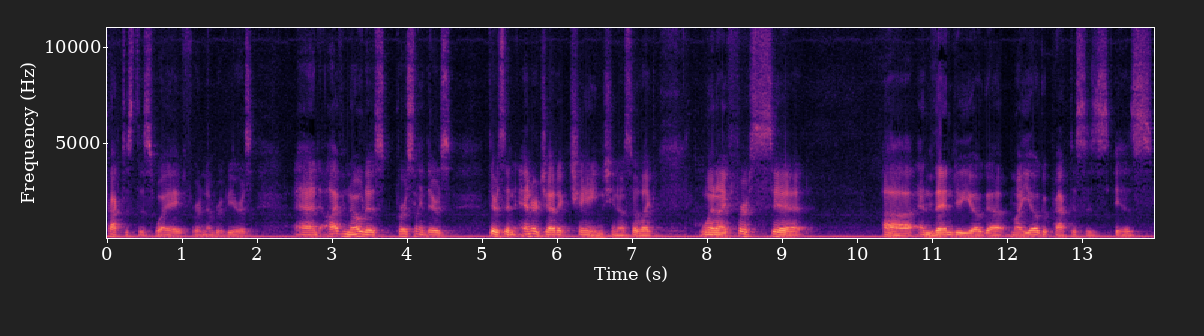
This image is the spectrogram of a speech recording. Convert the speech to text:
practiced this way for a number of years and I've noticed personally there's there's an energetic change you know so like when I first sit uh, and then do yoga my yoga practice is, is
